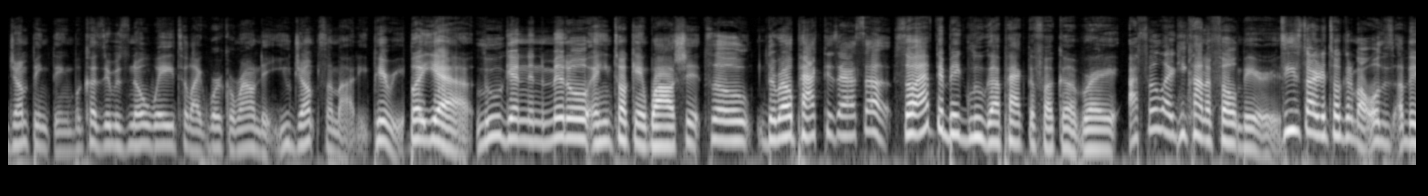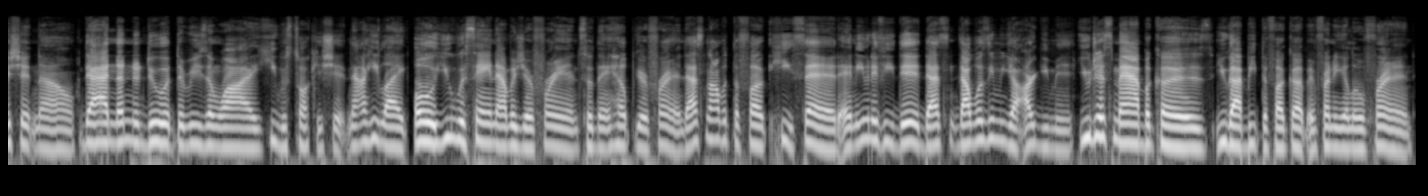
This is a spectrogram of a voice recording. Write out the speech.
jumping thing because there was no way to like work around it. You jump somebody, period. But yeah, Lou getting in the middle and he talking wild shit. So Darelle packed his ass up. So after Big Lou got packed the fuck up, right? I feel like he kind of felt embarrassed. He started talking about all this other shit now that had nothing to do with the reason why he was talking shit. Now he like, oh, you was saying that was your friend, so then help your friend. That's not what the fuck he said. And even if he did, that's that wasn't even your argument. You just mad because you got beat the fuck up in front of your little friend.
